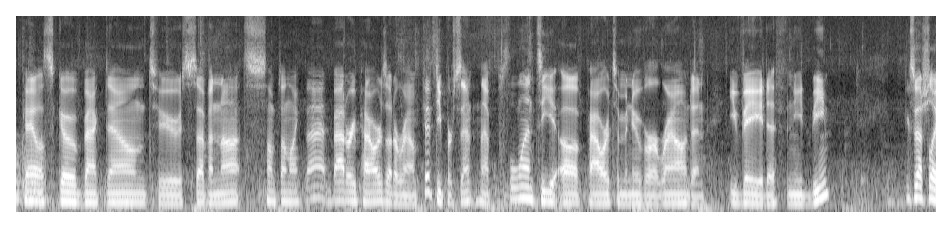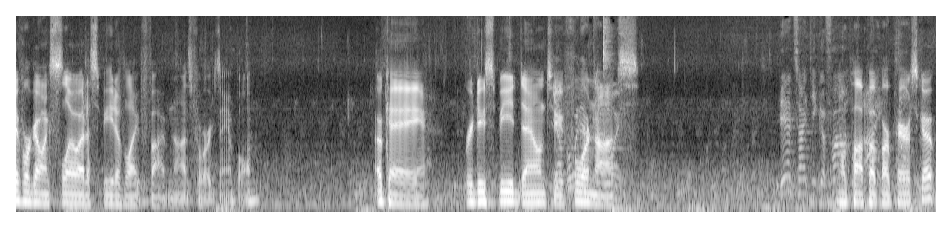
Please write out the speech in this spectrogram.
Okay, let's go back down to 7 knots, something like that. Battery power's at around 50%. Have plenty of power to maneuver around and evade if need be. Especially if we're going slow at a speed of like 5 knots, for example. Okay, reduce speed down to 4 knots. We'll pop up our periscope.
